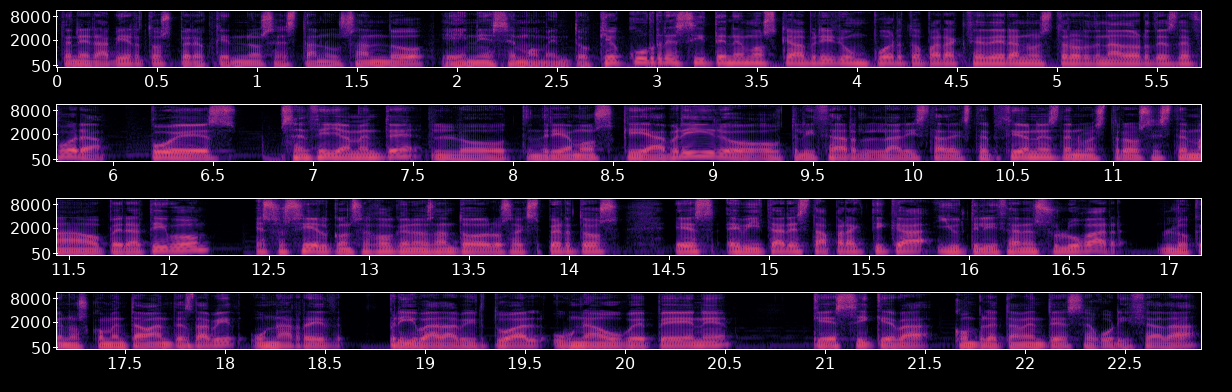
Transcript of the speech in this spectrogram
tener abiertos pero que no se están usando en ese momento. ¿Qué ocurre si tenemos que abrir un puerto para acceder a nuestro ordenador desde fuera? Pues sencillamente lo tendríamos que abrir o utilizar la lista de excepciones de nuestro sistema operativo. Eso sí, el consejo que nos dan todos los expertos es evitar esta práctica y utilizar en su lugar lo que nos comentaba antes David, una red privada virtual una VPN que sí que va completamente segurizada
